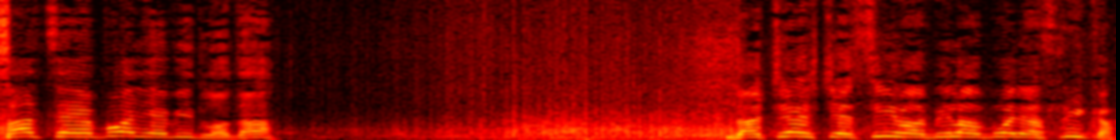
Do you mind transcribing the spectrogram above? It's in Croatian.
Sad se je bolje vidlo, da? Da češće siva bila bolja slika.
